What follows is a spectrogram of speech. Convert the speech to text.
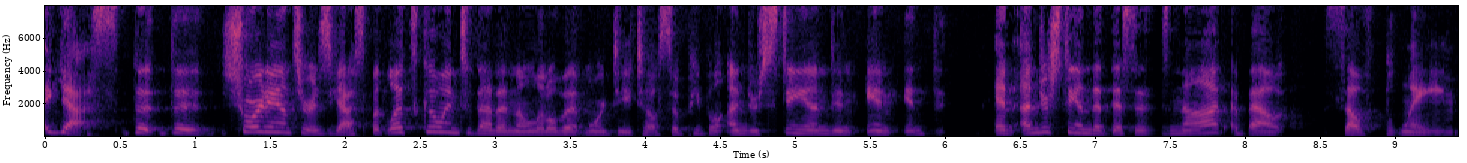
yes. The the short answer is yes, but let's go into that in a little bit more detail so people understand and and, and and understand that this is not about self-blame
